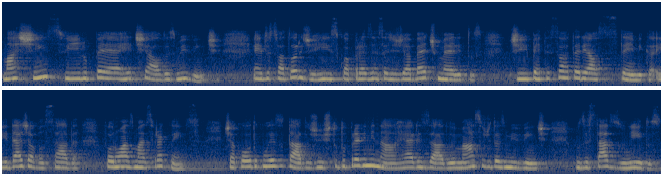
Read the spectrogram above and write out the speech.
Martins Filho PR et al. 2020. Entre os fatores de risco, a presença de diabetes mellitus, de hipertensão arterial sistêmica e idade avançada foram as mais frequentes. De acordo com resultados de um estudo preliminar realizado em março de 2020 nos Estados Unidos,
